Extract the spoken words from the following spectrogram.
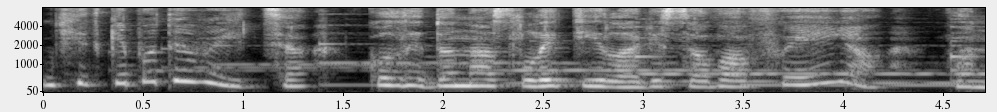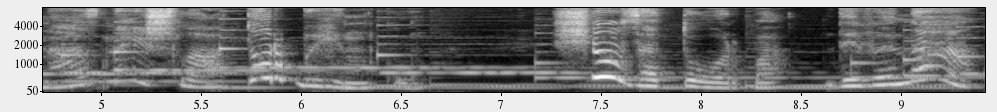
Дітки, подивіться, коли до нас летіла лісова фея, вона знайшла торбинку. Що за торба? Дивина?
